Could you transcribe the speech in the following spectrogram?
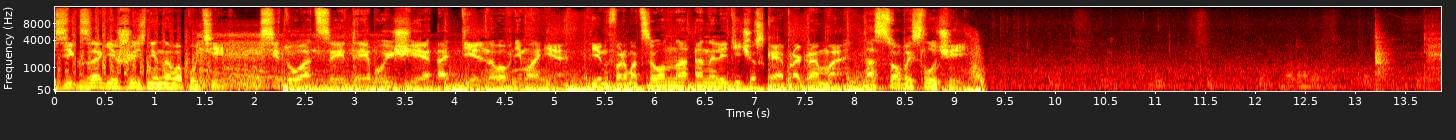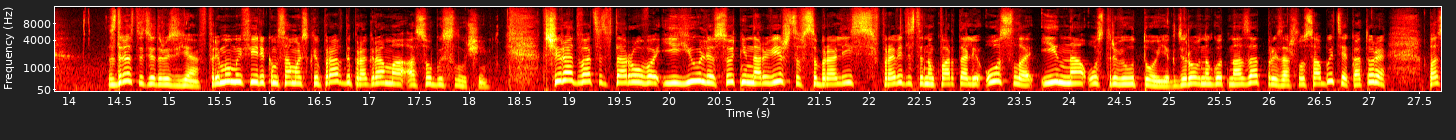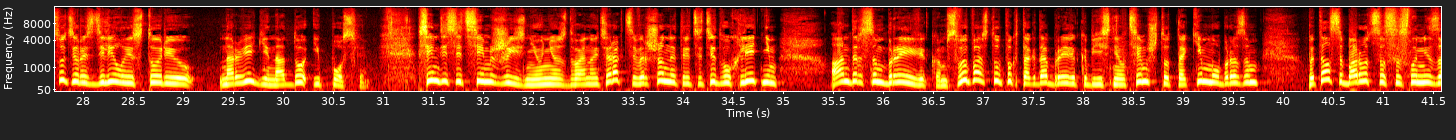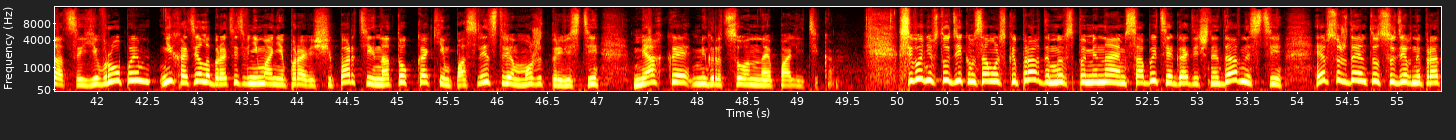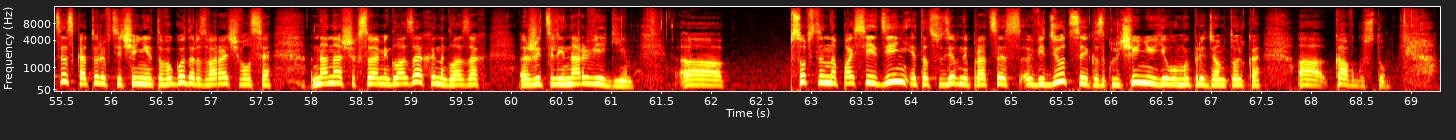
Зигзаги жизненного пути. Ситуации, требующие отдельного внимания. Информационно-аналитическая программа «Особый случай». Здравствуйте, друзья! В прямом эфире «Комсомольской правды» программа «Особый случай». Вчера, 22 июля, сотни норвежцев собрались в правительственном квартале Осло и на острове Утойя, где ровно год назад произошло событие, которое, по сути, разделило историю Норвегии на до и после. 77 жизней унес двойной теракт, совершенный 32-летним Андерсом Брейвиком. Свой поступок тогда Брейвик объяснил тем, что таким образом пытался бороться с исламизацией Европы и хотел обратить внимание правящей партии на то, к каким последствиям может привести мягкая миграционная политика. Сегодня в студии «Комсомольской правды» мы вспоминаем события годичной давности и обсуждаем тот судебный процесс, который в течение этого года разворачивался на наших с вами глазах и на глазах жителей Норвегии. Собственно, по сей день этот судебный процесс ведется, и к заключению его мы придем только а, к августу.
